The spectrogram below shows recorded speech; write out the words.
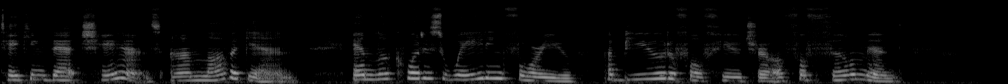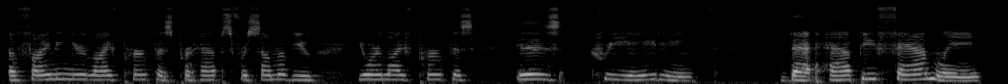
taking that chance on love again. And look what is waiting for you a beautiful future of fulfillment, of finding your life purpose. Perhaps for some of you, your life purpose is creating that happy family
